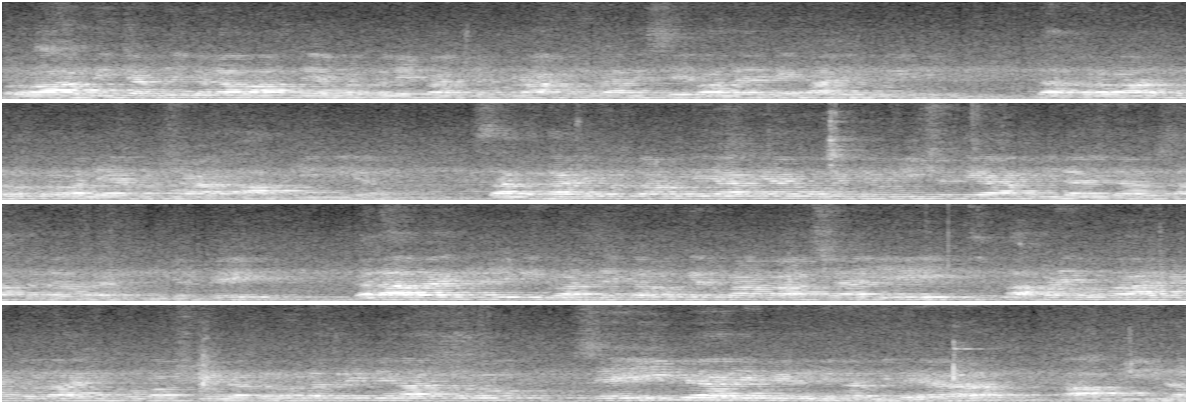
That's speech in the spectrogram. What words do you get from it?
ਪਰਿਵਾਰ ਦੀ ਚੜ੍ਹਦੀ ਕਲਾ ਵਾਸਤੇ ਅੰਮ੍ਰਿਤ ਵੇਲੇ ਪੰਜ ਕੜਾ ਕੁਸਲਾ ਦੀ ਸੇਵਾ ਲੈ ਕੇ ਹਾਜ਼ਰ ਹੋਈ ਜੀ ਦਰ ਪਰਿਵਾਰ ਵੱਲੋਂ ਕਰਵਾਉਂਦੇ ਆ ਪ੍ਰਸ਼ਾਦ ਆਪ ਜੀ ਦੀ ਆ। ਸੰਗਤਾਂ ਦੀ ਵਰਤਾਉਣ ਦੀ ਆਗਿਆ ਹੋਵੇ ਜੋ ਜੀ ਛਕਿਆ ਆਪ ਜੀ ਦਾ ਵੀ ਨਾਮ ਸਤਨਾਮ ਵਾਹਿਗੁਰੂ ਜਪੇ ਕਲਾ ਵਾਹਿਗੁਰੂ ਜੀ ਕੀ ਬਾਤੇ ਕਰੋ ਕਿਰਪਾ ਪਾਤਸ਼ਾਹ ਜੀ। ਆਪਣੇ ਮੁਖਾਰ ਵਿੱਚੋਂ ਲਾਜ ਨੂੰ ਬਖਸ਼ੀ ਨਾ ਕਰੋ ਨਦਰੀ ਨਿਹਾਲ ਕਰੋ। ਸਹੀ ਪਿਆਰੇ ਮੇਰੇ ਜਿਨ੍ਹਾਂ ਮਿਲਿਆ ਆਪ ਜੀ ਦਾ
